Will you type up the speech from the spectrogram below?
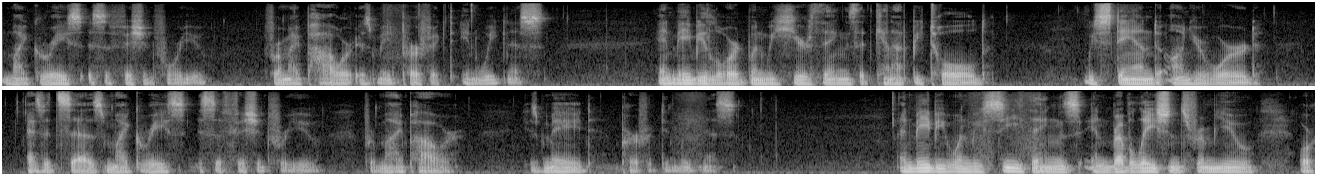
My grace is sufficient for you, for my power is made perfect in weakness. And maybe, Lord, when we hear things that cannot be told, we stand on your word as it says, My grace is sufficient for you, for my power is made perfect in weakness. And maybe when we see things in revelations from you, or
